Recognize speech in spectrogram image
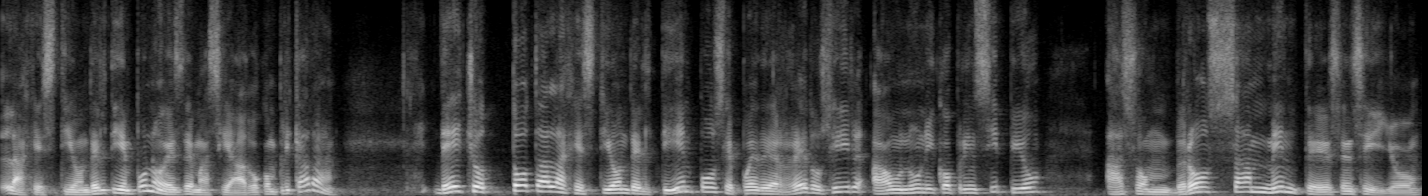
la gestión del tiempo no es demasiado complicada. De hecho, toda la gestión del tiempo se puede reducir a un único principio asombrosamente sencillo.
